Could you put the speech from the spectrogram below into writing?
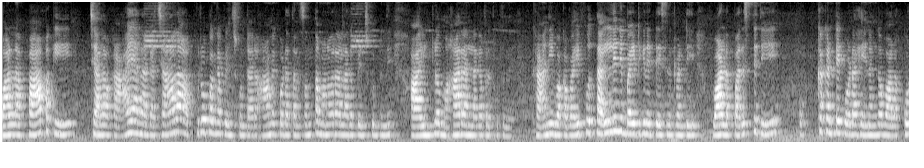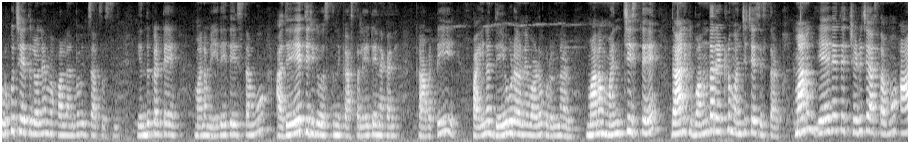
వాళ్ళ పాపకి చాలా ఒక ఆయాలాగా చాలా అపురూపంగా పెంచుకుంటారు. ఆమె కూడా తన సొంత మనవరాలాగా పెంచుకుంటుంది. ఆ ఇంట్లో మహారాణిలాగా బ్రతుకుతుంది. కానీ ఒకవైపు తల్లిని బయటికి నెట్టేసినటువంటి వాళ్ళ పరిస్థితి కుక్క కంటే కూడా హీనంగా వాళ్ళ కొడుకు చేతిలోనే వాళ్ళు అనుభవించాల్సి వస్తుంది. ఎందుకంటే మనం ఏదైతే ఇస్తామో అదే తిరిగి వస్తుంది కాస్త లేట్ అయినా కానీ. కాబట్టి పైన దేవుడు అనేవాడు ఒకడు ఉన్నాడు. మనం మంచి ఇస్తే దానికి వంద రెట్లు మంచి చేసిస్తాడు. మనం ఏదైతే చెడు చేస్తామో ఆ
